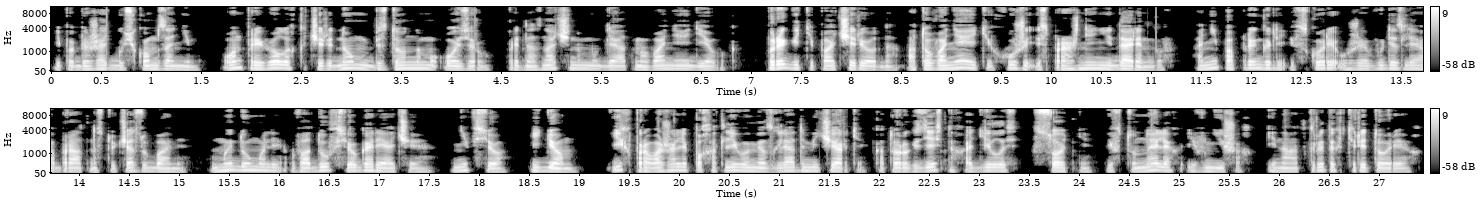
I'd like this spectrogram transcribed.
и побежать гуськом за ним. Он привел их к очередному бездонному озеру, предназначенному для отмывания девок. Прыгайте поочередно, а то воняете хуже испражнений дарингов. Они попрыгали и вскоре уже вылезли обратно, стуча зубами. Мы думали, в аду все горячее. Не все. Идем. Их провожали похотливыми взглядами черти, которых здесь находилось сотни, и в туннелях, и в нишах, и на открытых территориях.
